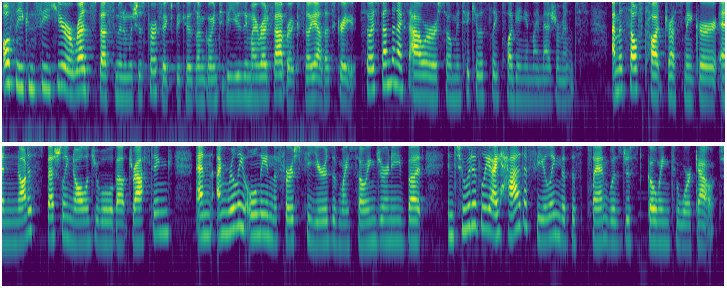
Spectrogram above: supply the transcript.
Also, you can see here a red specimen, which is perfect because I'm going to be using my red fabric, so yeah, that's great. So I spend the next hour or so meticulously plugging in my measurements. I'm a self-taught dressmaker and not especially knowledgeable about drafting, and I'm really only in the first few years of my sewing journey, but intuitively I had a feeling that this plan was just going to work out.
